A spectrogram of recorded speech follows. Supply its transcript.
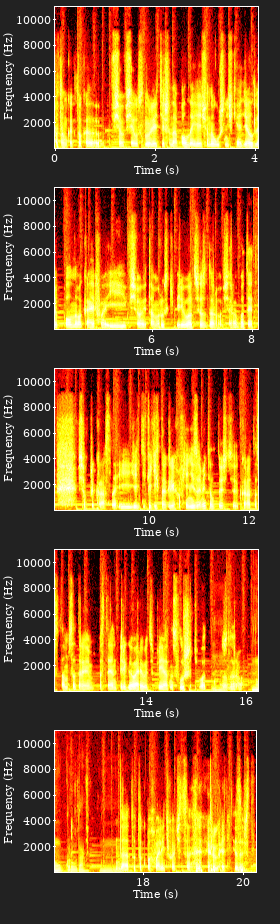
Потом, как только все, все уснули, тишина полная, я еще наушнички одел для полного кайфа, и все, и там русский перевод, все здорово, все работает, все прекрасно. И каких-то огрехов я не заметил, то есть Кратос там с Атреем постоянно переговариваются, приятно слушать, вот, угу. здорово. Ну, круто. Да, тут только похвалить хочется, ругать не за что.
